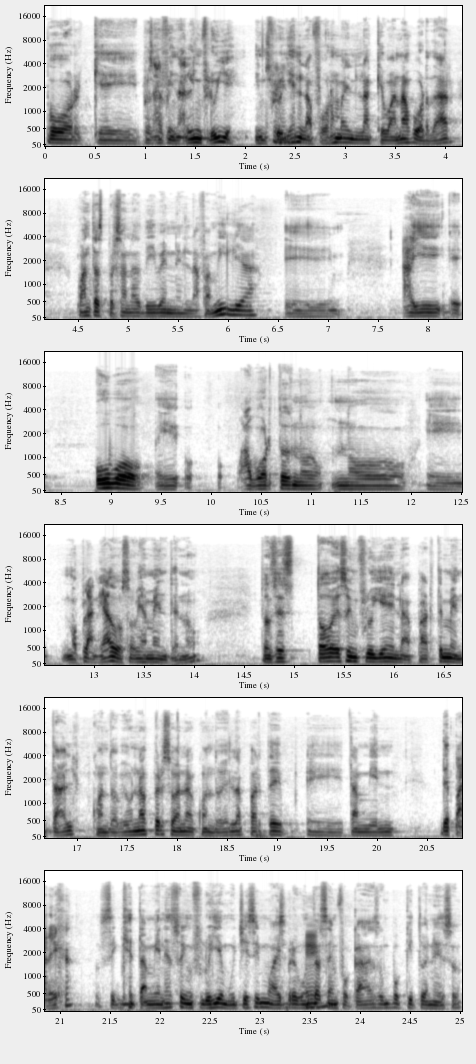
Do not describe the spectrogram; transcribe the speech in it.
Porque pues al final influye, influye en la forma en la que van a abordar cuántas personas viven en la familia. Eh, hay, eh, hubo abortos no, no, no planeados, obviamente, ¿no? Entonces, todo eso influye en la parte mental, cuando ve una persona, cuando es la parte también de pareja, así que también eso influye muchísimo. Hay preguntas enfocadas un poquito en eso,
